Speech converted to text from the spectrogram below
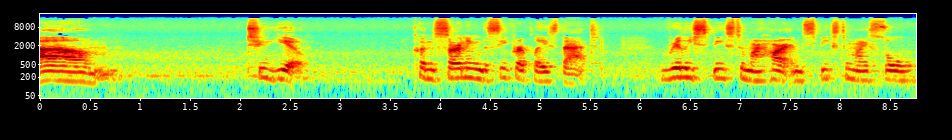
um, to you concerning the secret place that really speaks to my heart and speaks to my soul.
